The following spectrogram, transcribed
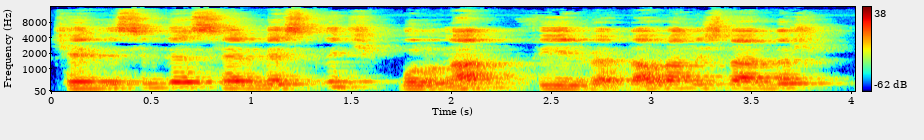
kendisinde serbestlik bulunan fiil ve davranışlardır.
